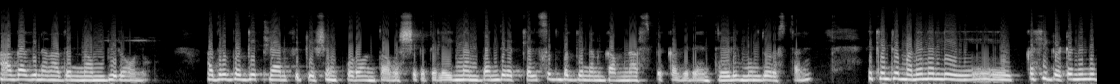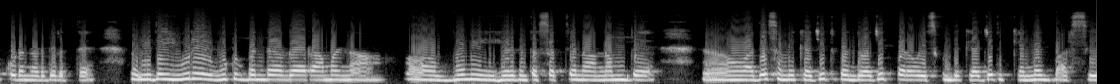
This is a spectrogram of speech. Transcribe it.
ಹಾಗಾಗಿ ನಾನು ಅದನ್ನ ನಂಬಿರೋನು. ಅದ್ರ ಬಗ್ಗೆ ಕ್ಲಾರಿಫಿಕೇಶನ್ ಕೊಡುವಂತ ಅವಶ್ಯಕತೆ ಇಲ್ಲ. ಈಗ ನಾನು ಬಂದಿರೋ ಕೆಲಸದ ಬಗ್ಗೆ ನಾನು ಗಮನ ಹರಿಸ್ಬೇಕಾಗಿದೆ ಅಂತ ಹೇಳಿ ಮುಂದುವರಿಸ್ತಾನೆ. ಯಾಕೆಂದ್ರೆ ಮನೆಯಲ್ಲಿ ಕಹಿ ಘಟನೆನೂ ಕೂಡ ನಡೆದಿರುತ್ತೆ. ಇದೇ ಇವರೇ ಊಟಕ್ಕೆ ಬಂದಾಗ ರಾಮಣ್ಣ ಭೂಮಿ ಹೇಳಿದಂತ ಸತ್ಯನ ನಂಬದೆ ಅದೇ ಸಮಯಕ್ಕೆ ಅಜಿತ್ ಬಂದು, ಅಜಿತ್ ಪರ ವಹಿಸ್ಕೊಂಡಕ್ಕೆ ಅಜಿತ್ ಕೆನ್ನೆಗೆ ಬಾರಿಸಿ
